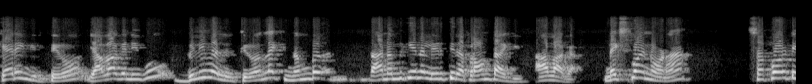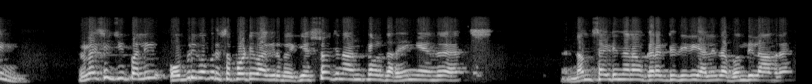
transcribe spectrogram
ಕೇರಿಂಗ್ ಇರ್ತೀರೋ, ಯಾವಾಗ ನೀವು ಬಿಲೀವ್ ಅಲ್ಲಿ ಇರ್ತೀರೋ ಲೈಕ್ ನಂಬರ್ ಆ ನಂಬಿಕೆನಲ್ಲಿ ಇರ್ತೀರಾ ಪ್ರಾಂಪ್ಟ್ ಆಗಿ, ಆವಾಗ. ನೆಕ್ಸ್ಟ್ ಪಾಯಿಂಟ್ ನೋಡೋಣ. ಸಪೋರ್ಟಿಂಗ್ ರಿಲೇಶನ್ಶಿಪ್ ಅಲ್ಲಿ ಒಬ್ರಿಗೊಬ್ರು ಸಪೋರ್ಟಿವ್ ಆಗಿರ್ಬೇಕು. ಎಷ್ಟೋ ಜನ ಅನ್ಕೊಳ್ತಾರೆ ಹೆಂಗೆ ಅಂದ್ರೆ, ನಮ್ ಸೈಡ್ ಇಂದ ನಾವು ಕರೆಕ್ಟ್ ಇದೀವಿ ಅಲ್ಲಿಂದ ಬಂದಿಲ್ಲ ಅಂದ್ರೆ.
